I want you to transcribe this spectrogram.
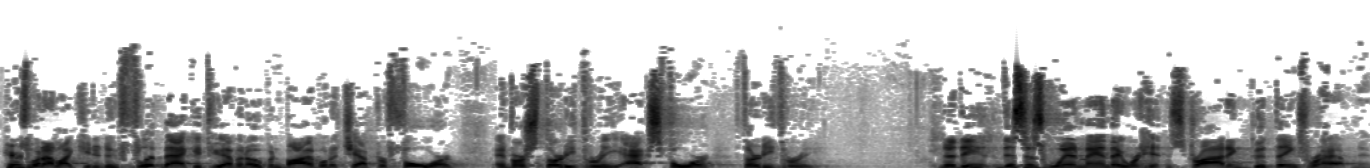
Here's what I'd like you to do. Flip back if you have an open Bible to chapter 4 and verse 33. Acts 4 33. Now, this is when, man, they were hitting stride and good things were happening.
